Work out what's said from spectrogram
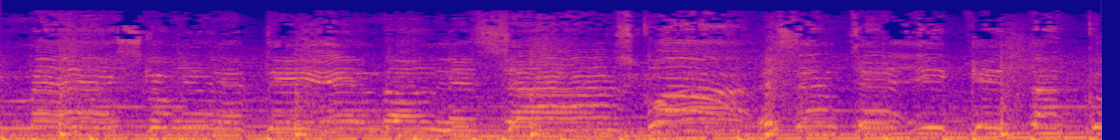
IMEX Community Indonesia. Squad. SMC kita ku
